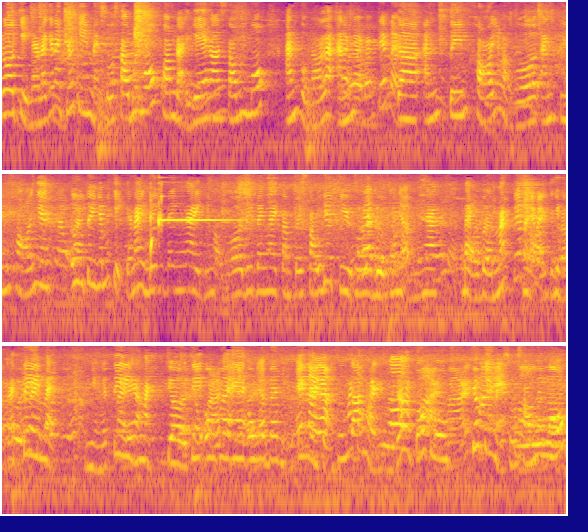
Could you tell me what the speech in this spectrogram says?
Rồi chị nào lấy cái này trước em mã số 61 form đại gia ha 61 ánh của nó là ánh uh, ánh tím khói nha mọi người ánh tím khói nha. Ưu tiên cho mấy chị cái này đi ban ngày đi mọi người đi ban ngày tầm tới 6 giờ chiều thôi là được không mọi người ha. Bảo vệ mắt nhỏ những cái tia mà những cái tia mặt trời tia UVA UVB những cái này tổn thương mắt của mọi người rất là tốt luôn. trước khi mẹ số 61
